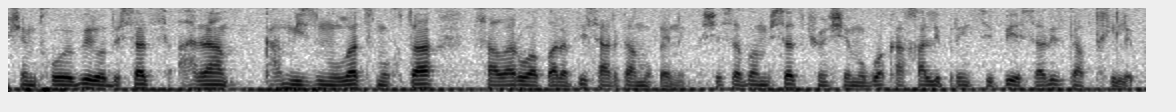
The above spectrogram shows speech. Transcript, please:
შემთხვევები, როდესაც არა გამიზნულად მოხდა სალარო აპარატის არ გამოყენება. შესაბამისად, ჩვენ შემოგვაქვს ახალი პრინციპი, ეს არის გაფრთხილება.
